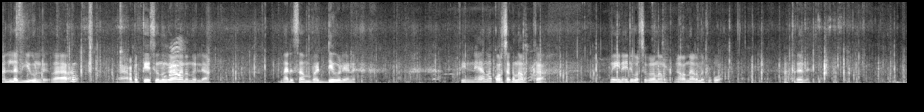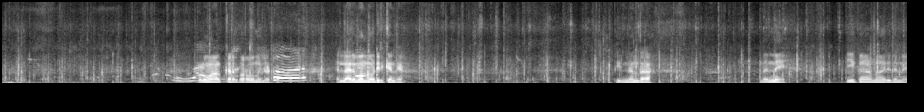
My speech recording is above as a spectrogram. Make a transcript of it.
നല്ല വ്യൂ ഉണ്ട്. വേറെ വേറെ പ്രത്യേകിച്ചൊന്നും കാണാനൊന്നുമില്ല. എന്നാലും സംഭവം അടിപൊളിയാണ്. പിന്നെ കുറച്ചൊക്കെ നടക്കുക മെയിനായിട്ട് കുറച്ചൊക്കെ നട- നടന്ന് നടന്ന് പോവുക അത്ര തന്നെ. ഇപ്പോഴും ആൾക്കാരെ കുറവൊന്നുമില്ല കേട്ടോ. എല്ലാവരും വന്നുകൊണ്ടിരിക്കുക തന്നെയാണ് പിന്നെന്താ? തന്നെ ഈ കാണുന്ന വരി തന്നെ.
